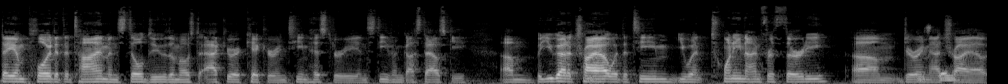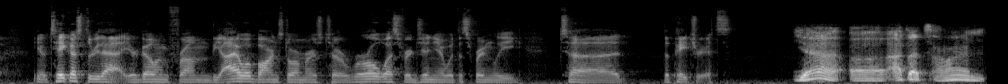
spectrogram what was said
they employed at the time and still do the most accurate kicker in team history in Stephen Gostkowski. Um, but you got a tryout with the team. You went 29 for 30 um, during that tryout. You know, take us through that. You're going from the Iowa Barnstormers to rural West Virginia with the spring league to the Patriots. Yeah, uh, at that time,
